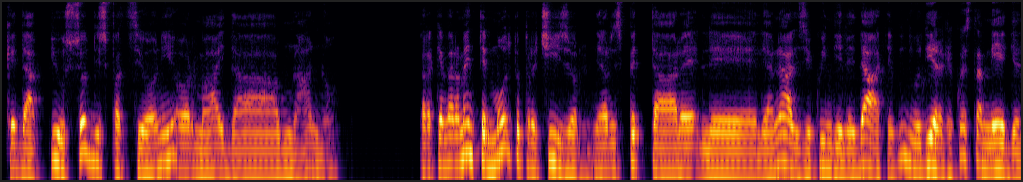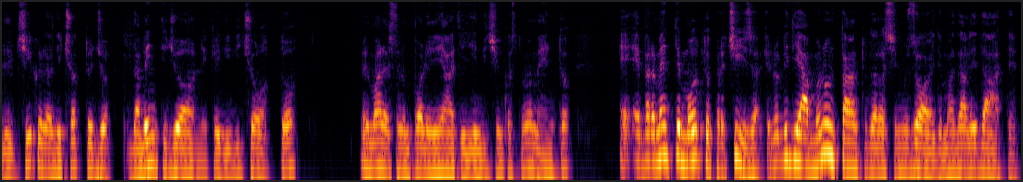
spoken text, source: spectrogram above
che dà più soddisfazioni ormai da un anno, perché è veramente molto preciso nel rispettare le, le analisi, quindi le date. Quindi vuol dire che questa media del ciclo da, 18 da 20 giorni, che è di 18, meno male sono un po' allineati gli indici in questo momento, è, è veramente molto precisa e lo vediamo non tanto dalla sinusoide ma dalle date,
